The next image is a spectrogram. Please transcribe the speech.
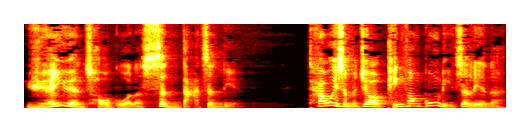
远远超过了盛大阵列。它为什么叫平方公里阵列呢？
